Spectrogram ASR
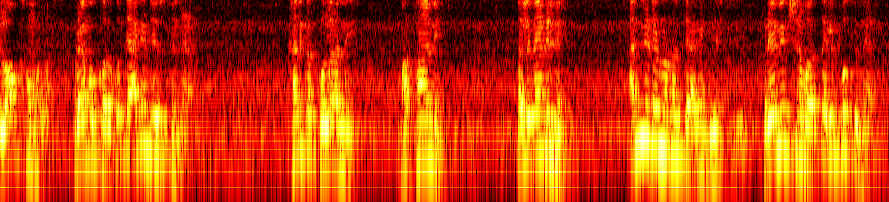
లోకముల ప్రేమ కొరకు త్యాగం చేస్తున్నారు. కనుక కులాన్ని మతాన్ని తల్లిదండ్రిని అన్నిటినూ త్యాగం చేసి ప్రేమించిన వారు వెళ్ళిపోతున్నారు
